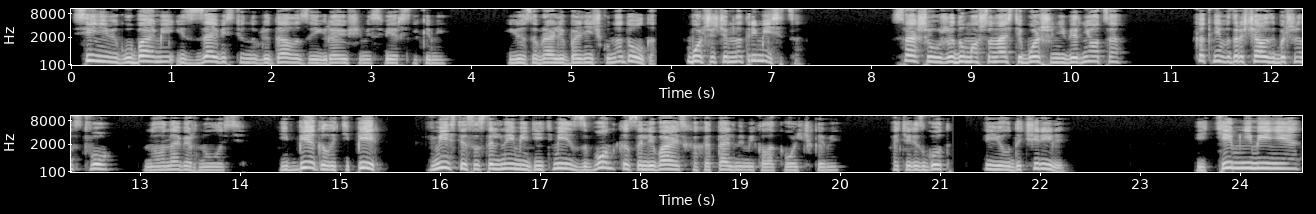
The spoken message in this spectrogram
синими губами и с завистью наблюдала за играющими сверстниками. Ее забрали в больничку надолго, больше, чем на три месяца. Саша уже думал, что Настя больше не вернется, как не возвращалось большинство, но она вернулась и бегала теперь вместе с остальными детьми, звонко заливаясь хохотальными колокольчиками. А через год ее удочерили. И тем не менее,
